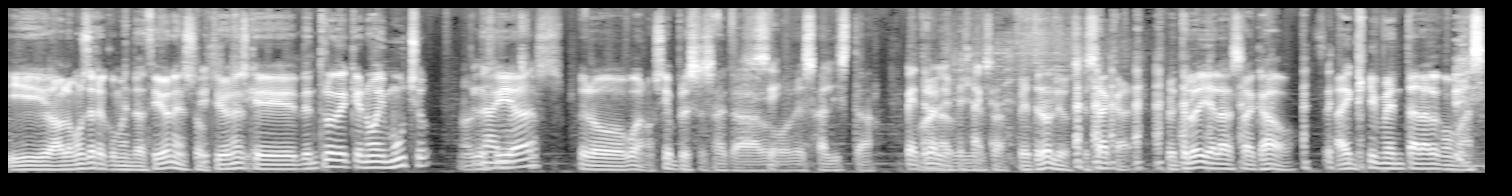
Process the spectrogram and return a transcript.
Y hablamos de recomendaciones, opciones que dentro de que no hay mucho, nos decías, pero bueno, siempre se saca algo de esa lista. Petróleo se saca. Petróleo se saca. Petróleo ya lo has sacado. Hay que inventar algo más.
